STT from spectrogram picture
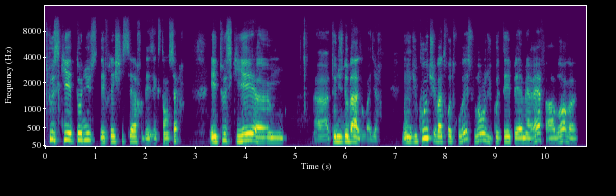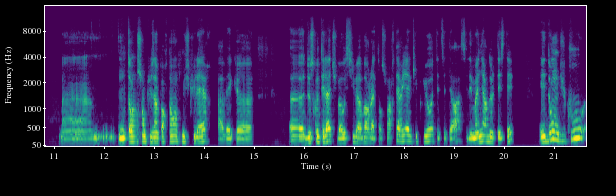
tout ce qui est tonus des fléchisseurs, des extenseurs, et tout ce qui est euh, euh, tonus de base, on va dire. Donc du coup, tu vas te retrouver souvent du côté PMRF à avoir euh, ben, une tension plus importante musculaire avec... De ce côté-là, tu vas aussi avoir la tension artérielle qui est plus haute, etc. C'est des manières de le tester. Et donc, du coup,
